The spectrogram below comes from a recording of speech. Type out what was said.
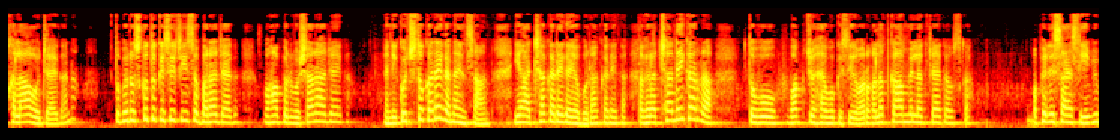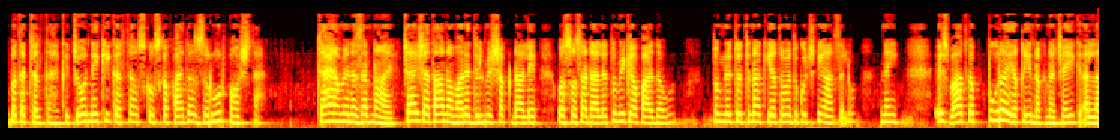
خلا ہو جائے گا نا، تو پھر اس کو تو کسی چیز سے بھرا جائے گا، وہاں پھر وہ شر آ جائے گا۔ یعنی کچھ تو کرے گا نا انسان، یا اچھا کرے گا یا برا کرے گا۔ اگر اچھا نہیں کر رہا، تو وہ وقت جو ہے وہ کسی اور غلط کام میں لگ جائے گا اس کا۔ اور پھر اس سائز یہ بھی پتا چلتا ہے کہ جو نیکی کرتا ہے، اس کو اس کا فائدہ ضرور پہنچتا ہے۔ چاہے ہمیں نظر نہ آئے، چاہے شیطان ہمارے دل میں شک ڈالے وسوسا ڈالے، تمہیں کیا فائدہ ہوا؟ تم نے تو اتنا کیا، تمہیں تو کچھ نہیں حاصل ہو۔ نہیں، اس بات کا پورا یقین رکھنا چاہیے کہ اللہ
